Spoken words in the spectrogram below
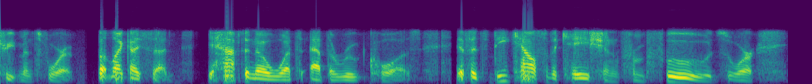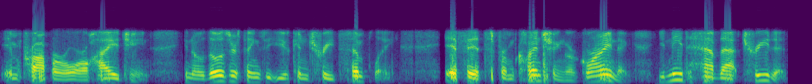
treatments for it. But like I said, you have to know what's at the root cause. If it's decalcification from foods or improper oral hygiene, you know, those are things that you can treat simply. If it's from clenching or grinding, you need to have that treated.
